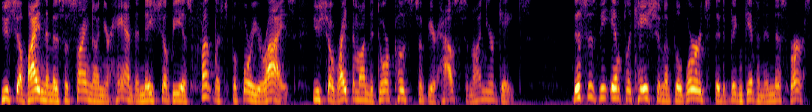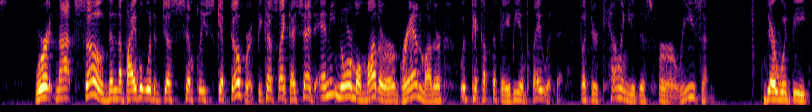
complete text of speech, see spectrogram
You shall bind them as a sign on your hand, and they shall be as frontlets before your eyes. You shall write them on the doorposts of your house and on your gates. This is the implication of the words that have been given in this verse. Were it not so, then the Bible would have just simply skipped over it. Because, like I said, any normal mother or grandmother would pick up the baby and play with it. But they're telling you this for a reason. There would be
